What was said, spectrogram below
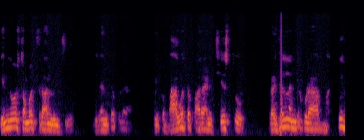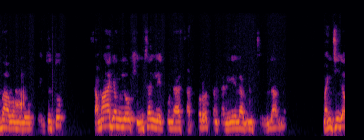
ఎన్నో సంవత్సరాల నుంచి వీరంతా కూడా ఈ యొక్క భాగవత పారాయణ చేస్తూ ప్రజలందరూ కూడా భక్తి భావములో పెంచుతూ సమాజంలో హింసలు లేకుండా సత్వరోత్తం కలిగేలాగా చెవులాగా మంచిగా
